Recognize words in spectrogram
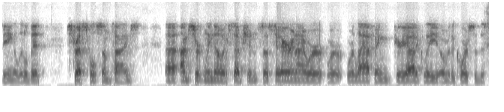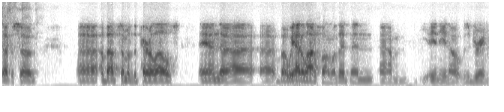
being a little bit stressful sometimes. Uh, I'm certainly no exception. So Sara and I were were, were laughing periodically over the course of this episode uh, about some of the parallels, and uh, uh, but we had a lot of fun with it, and um, you, you know it was a dream.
